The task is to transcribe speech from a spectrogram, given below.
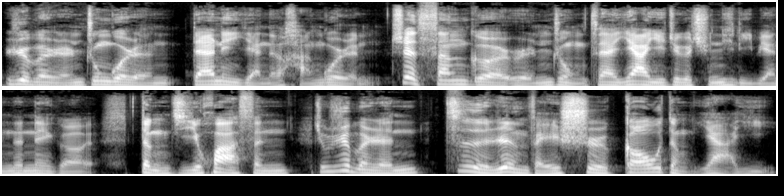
日本人、中国人，Danny 演的韩国人，这三个人种在亚裔这个群体里边的那个等级划分，就日本人自认为是高等亚裔。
